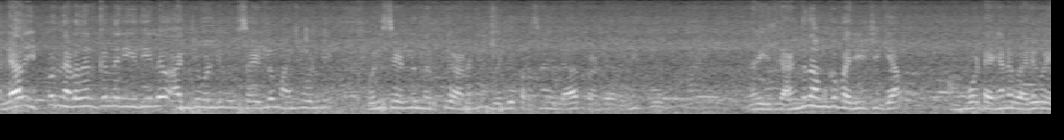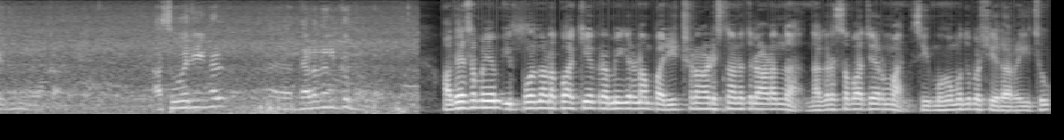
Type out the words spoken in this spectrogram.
അല്ലാതെ ഇപ്പം നിലനിൽക്കുന്ന രീതിയിൽ അഞ്ച് വണ്ടി ഒരു സൈഡിലും അഞ്ച് വണ്ടി ഒരു സൈഡിലും നിർത്തുകയാണെങ്കിൽ വലിയ പ്രശ്നമില്ലാതെ ഫ്രണ്ട് ഇറങ്ങി പോകും. അങ്ങനെ ഇത് രണ്ട് നമുക്ക് പരീക്ഷിക്കാം. മുമ്പോട്ട് എങ്ങനെ വരുമോ എന്ന് നോക്കാം. അസൗകര്യങ്ങൾ നിലനിൽക്കുന്നുണ്ട്. അതേസമയം ഇപ്പോൾ നടപ്പാക്കിയ ക്രമീകരണം പരീക്ഷണാടിസ്ഥാനത്തിലാണെന്ന് നഗരസഭാ ചെയർമാൻ സി മുഹമ്മദ് ബഷീർ അറിയിച്ചു.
